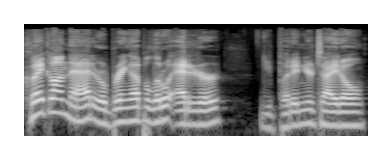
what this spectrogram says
Click on that, it'll bring up a little editor. You put in your title,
